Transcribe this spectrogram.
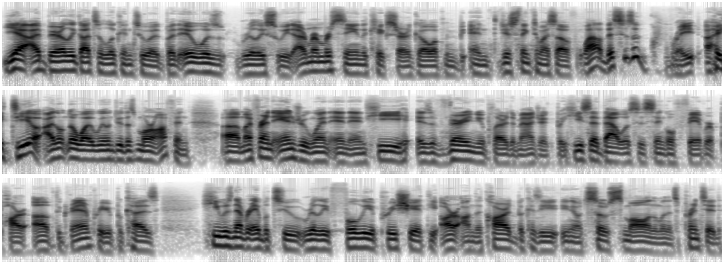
Yeah, I barely got to look into it, but it was really sweet. I remember seeing the Kickstarter go up and, and just think to myself, wow, this is a great idea. I don't know why we don't do this more often. Uh, my friend Andrew went in, and he is a very new player to Magic, but he said that was his single favorite part of the Grand Prix because he was never able to really fully appreciate the art on the card because he, you know, it's so small and when it's printed.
